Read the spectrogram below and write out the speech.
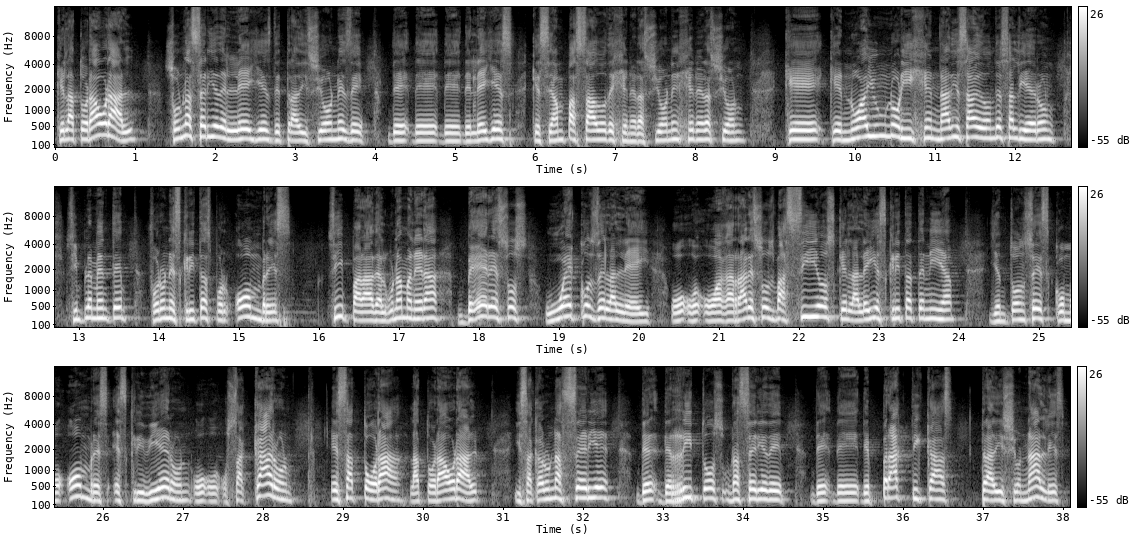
Que la Torah oral son una serie de leyes, de tradiciones, de, de, leyes que se han pasado de generación en generación, que, que, no hay un origen, nadie sabe de dónde salieron, simplemente fueron escritas por hombres, ¿sí? para de alguna manera ver esos huecos de la ley o, agarrar esos vacíos que la ley escrita tenía y entonces como hombres escribieron o, sacaron esa Torah, la Torah oral, y sacaron una serie de, ritos, una serie de, de, prácticas tradicionales,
